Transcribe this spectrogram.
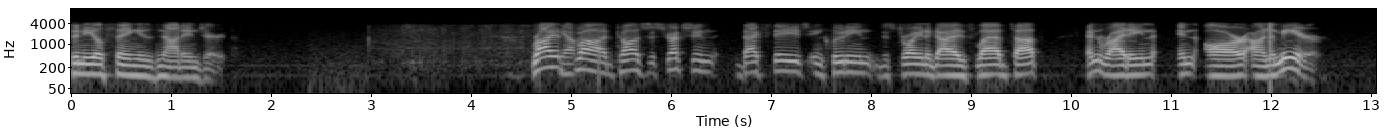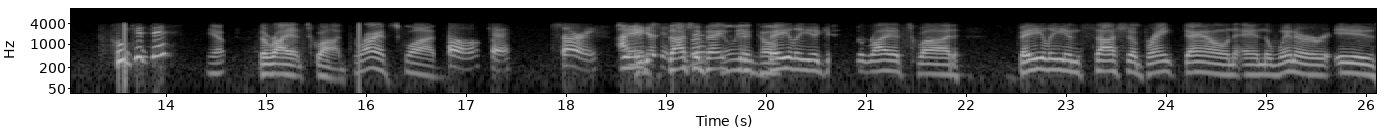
Sunil Singh is not injured. Riot Yep. Squad caused destruction backstage, including destroying a guy's laptop and writing an R on a mirror. Who did this? Yep. The Riot Squad. The Riot Squad. Oh, okay. Sorry. I Jake- missed get it, Sasha remember? Banks and Cope. Bayley against the Riot Squad. Bayley and Sasha break down, and the winner is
